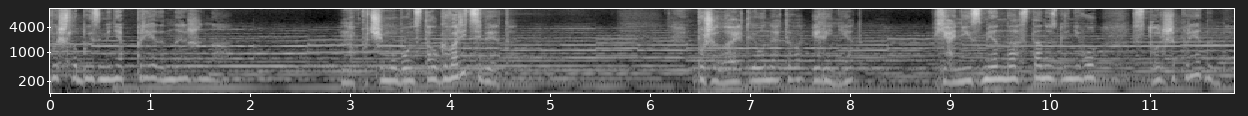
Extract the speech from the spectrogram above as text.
вышла бы из меня преданная жена? Но почему бы он стал говорить себе это? Пожелает ли он этого или нет? Я неизменно останусь для него столь же преданной,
